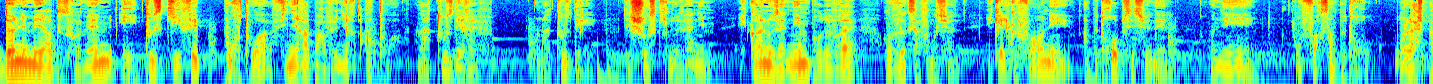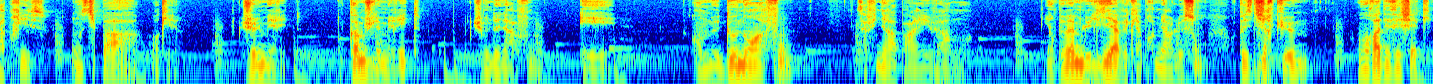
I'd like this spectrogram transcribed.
Donne le meilleur de toi-même et tout ce qui est fait pour toi finira par venir à toi. On a tous des rêves, on a tous des, choses qui nous animent. Et quand elles nous animent pour de vrai, on veut que ça fonctionne. Et quelquefois, on est un peu trop obsessionnel. On est on force un peu trop. On lâche pas prise. On se dit pas, ok, je le mérite. Comme je le mérite, je vais me donner à fond. Et en me donnant à fond, ça finira par arriver à moi. Et on peut même le lier avec la première leçon. On peut se dire que on aura des échecs.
